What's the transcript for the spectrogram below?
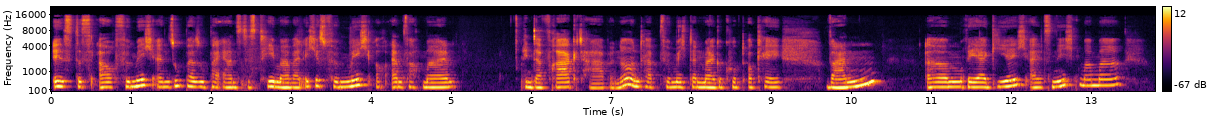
ist es auch für mich ein super, super ernstes Thema, weil ich es für mich auch einfach mal hinterfragt habe ne? und habe für mich dann mal geguckt, okay, wann ähm, reagiere ich als Nicht-Mama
